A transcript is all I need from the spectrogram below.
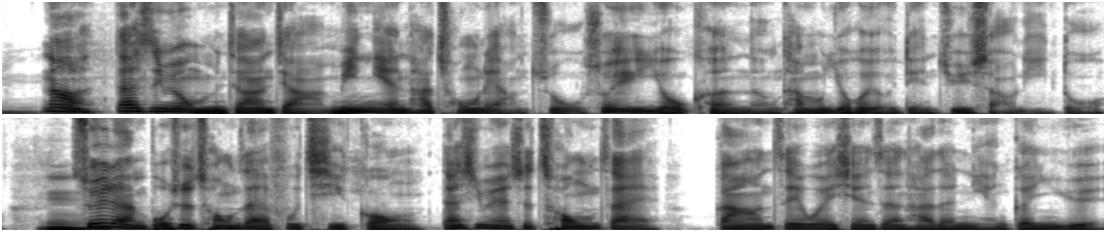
嗯，那但是因为我们刚刚讲明年他冲两柱，所以有可能他们又会有一点聚少离多。嗯虽然不是冲在夫妻宫，但是因为是冲在刚刚这位先生他的年跟月，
